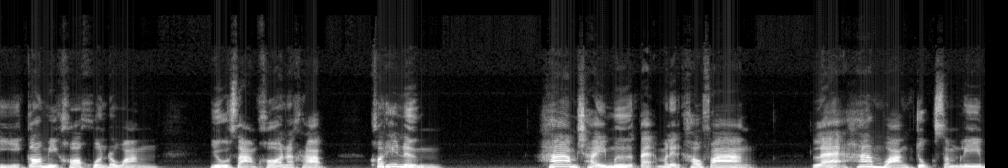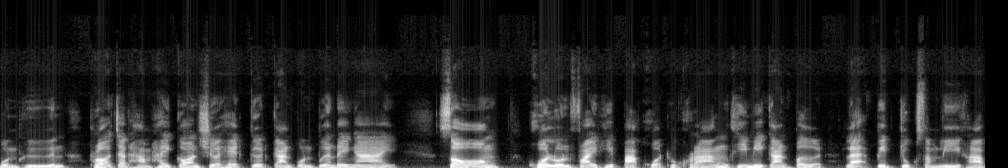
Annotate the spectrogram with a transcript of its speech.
นี้ก็มีข้อควรระวังอยู่ 3 ข้อนะครับ ข้อที่ 1 ห้ามใช้มือแตะเมล็ดข้าวฟ่าง และห้ามวางจุกสำลีบนพื้น เพราะจะทำให้ก้อนเชื้อเห็ดเกิดการปนเปื้อนได้ง่าย 2. ควรลนไฟที่ปากขวดทุกครั้งที่มีการเปิดและปิดจุกสำลีครับ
